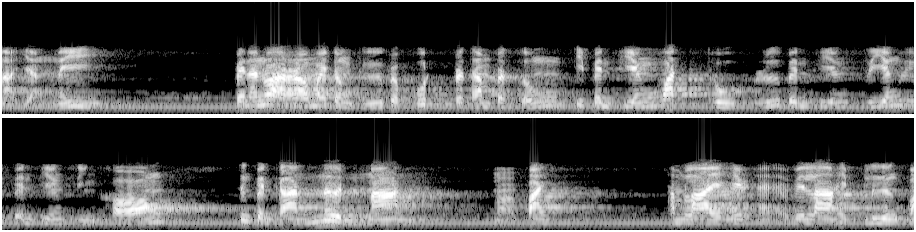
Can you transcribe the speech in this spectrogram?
ณะอย่างนี้ เป็นอันว่าเราไม่ต้องถือพระพุทธประธรรมประสงค์ที่เป็นเพียงวัตถุหรือเป็นเพียงเสียงหรือเป็นเพียงสิ่งของ ซึ่งเป็นการเนิ่นนานไปทำลายให้เวลาให้เปลืองไป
